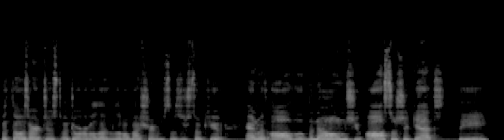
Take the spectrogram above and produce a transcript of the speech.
but those are just adorable. I love the little mushrooms. Those are so cute. And with all of the gnomes, you also should get the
